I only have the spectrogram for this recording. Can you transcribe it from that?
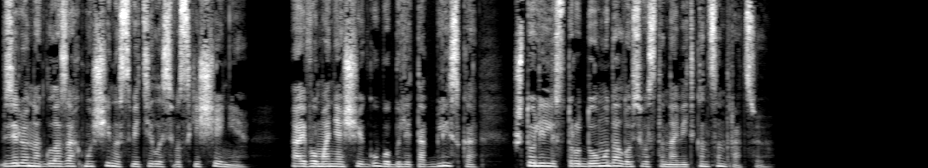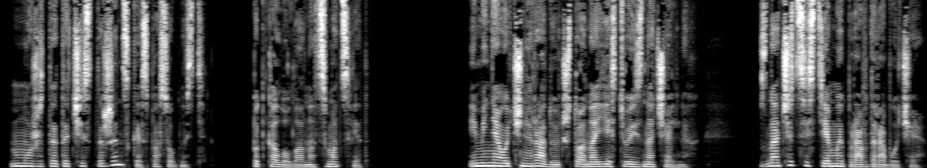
В зеленых глазах мужчины светилось восхищение, а его манящие губы были так близко, что Лиле с трудом удалось восстановить концентрацию. «Может, это чисто женская способность?» — подколола она самоцвет. «И меня очень радует, что она есть у изначальных. Значит, система и правда рабочая».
